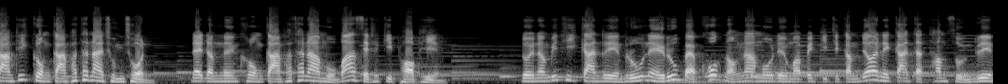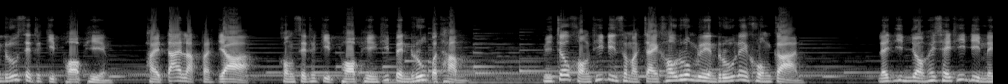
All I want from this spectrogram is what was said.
ตามที่กรมการพัฒนาชุมชน ได้ดำเนินโครงการพัฒนาหมู่บ้านเศรษฐกิจพอเพียง โดยนำวิธีการเรียนรู้ในรูปแบบโคกหนองนาโมเดลมาเป็นกิจกรรมย่อยในการจัดทำศูนย์เรียนรู้เศรษฐกิจพอเพียง ภายใต้หลักปรัชญาของเศรษฐกิจพอเพียงที่เป็นรูปธรรม มีเจ้าของที่ดินสมัครใจเข้าร่วมเรียนรู้ในโครงการ และยินยอมให้ใช้ที่ดินใน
